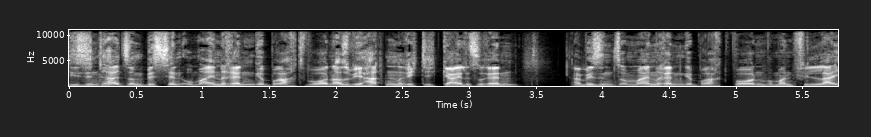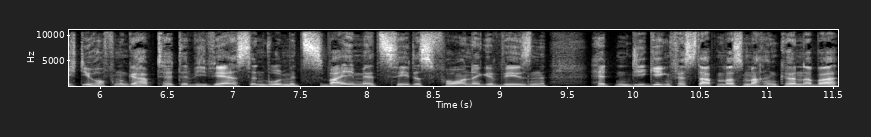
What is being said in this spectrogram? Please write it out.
Die sind halt so ein bisschen um ein Rennen gebracht worden. Also, wir hatten ein richtig geiles Rennen. Aber wir sind um ein Rennen gebracht worden, wo man vielleicht die Hoffnung gehabt hätte, wie wäre es denn wohl mit zwei Mercedes vorne gewesen? Hätten die gegen Verstappen was machen können, aber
